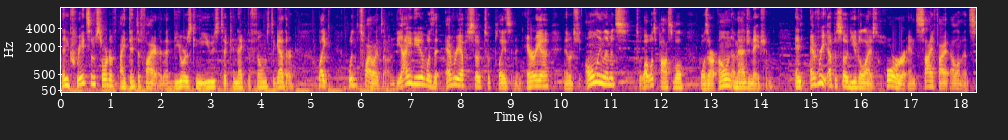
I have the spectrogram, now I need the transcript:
then create some sort of identifier that viewers can use to connect the films together. Like with The Twilight Zone, the idea was that every episode took place in an area in which the only limits to what was possible was our own imagination. And every episode utilized horror and sci fi elements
